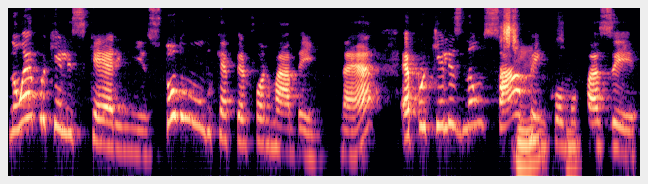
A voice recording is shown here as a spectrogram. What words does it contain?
Não é porque eles querem isso, todo mundo quer performar bem, né? É porque eles não sabem sim, como sim. fazer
